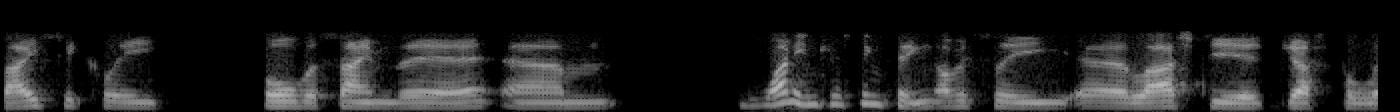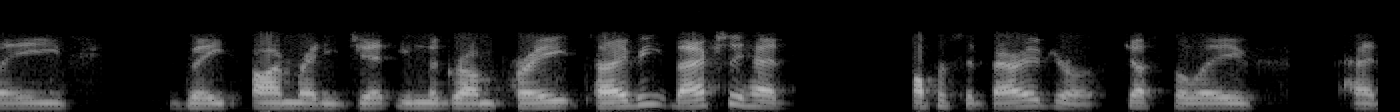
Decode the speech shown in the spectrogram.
basically all the same there. Um, one interesting thing, obviously, uh, last year, Just Believe beat I'm Ready Jet in the Grand Prix. Toby, they actually had opposite barrier draws. Just Believe had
